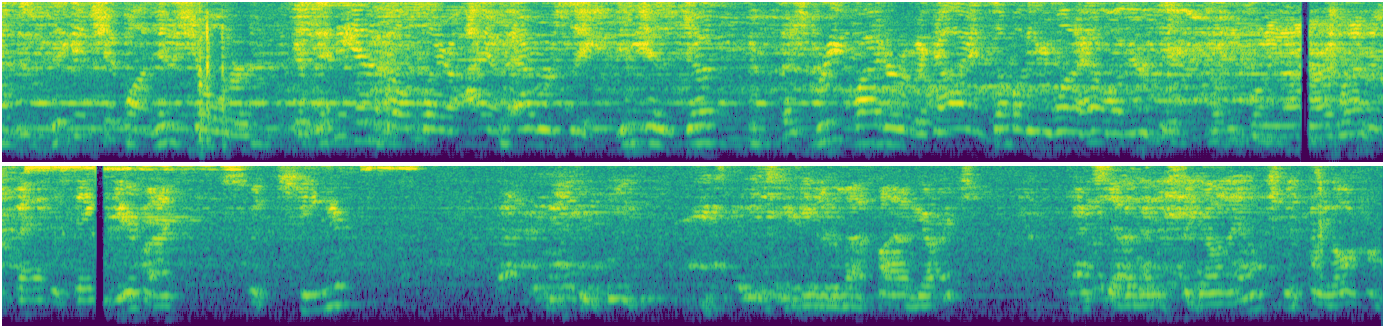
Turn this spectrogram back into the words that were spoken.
has as big a chip on his shoulder as any NFL player I have ever seen. He is just a street fighter of a guy and somebody you want to have on your team. Pass is taken here by Smith Sr. Of about five yards. Seven minutes to go now. Smith coming over from.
